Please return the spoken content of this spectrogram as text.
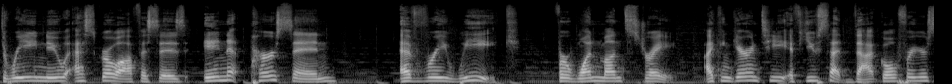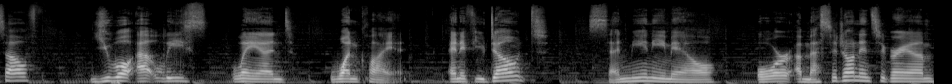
three new escrow offices in person every week for one month straight. I can guarantee if you set that goal for yourself, you will at least land one client. And if you don't, send me an email or a message on Instagram,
